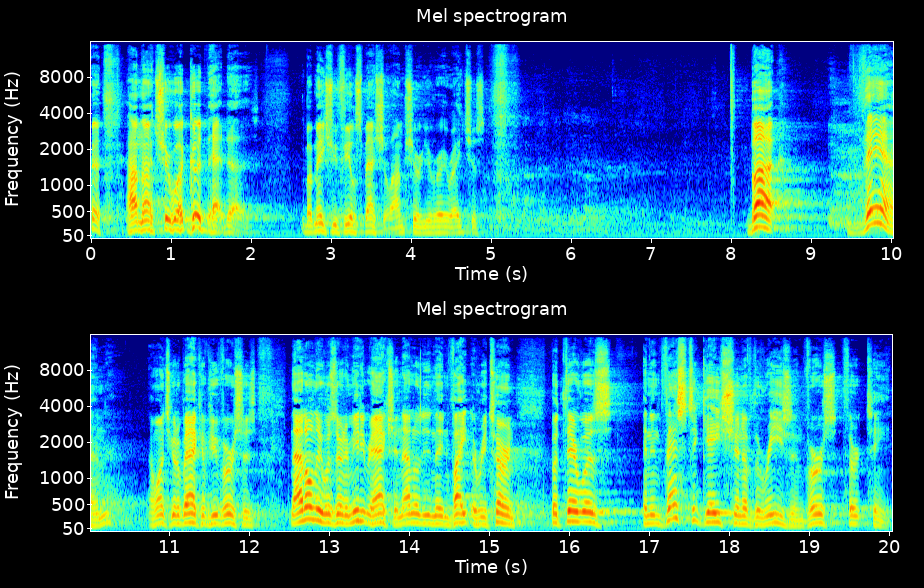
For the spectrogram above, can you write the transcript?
I'm not sure what good that does, but makes you feel special. I'm sure you're very righteous. But then, I want you to go back a few verses. Not only was there an immediate reaction, not only did they invite a return, but there was an investigation of the reason. Verse 13.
